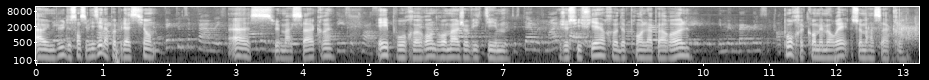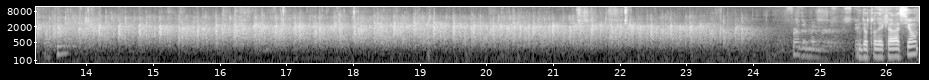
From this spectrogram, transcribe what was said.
a un but de sensibiliser la population à ce massacre et pour euh, rendre hommage aux victimes. Je suis fier de prendre la parole pour commémorer ce massacre. D'autres déclarations?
